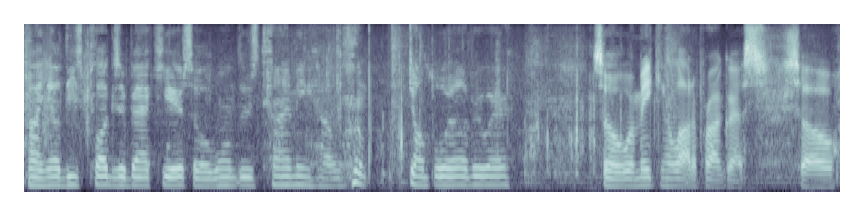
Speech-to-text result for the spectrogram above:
I know these plugs are back here so it won't lose timing, how won't dump oil everywhere. So we're making a lot of progress. So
